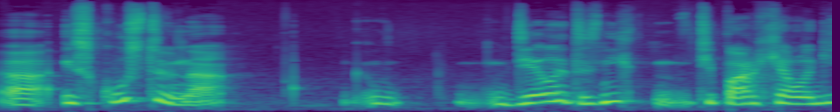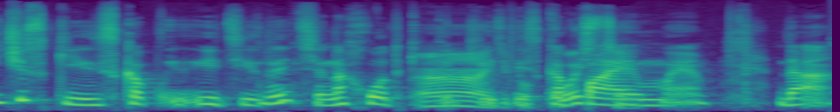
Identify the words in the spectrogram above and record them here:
э, искусственно делает из них типа археологические эти, знаете, находки а, какие-то типа ископаемые. Кости? Да.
